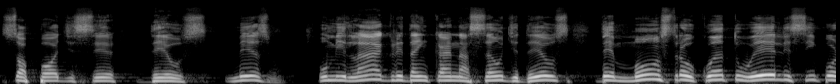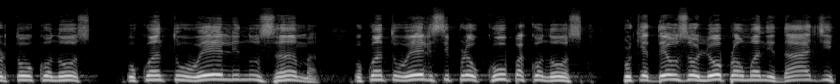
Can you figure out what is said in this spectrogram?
só pode ser Deus mesmo. O milagre da encarnação de Deus demonstra o quanto ele se importou conosco, o quanto ele nos ama, o quanto ele se preocupa conosco, porque Deus olhou para a humanidade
